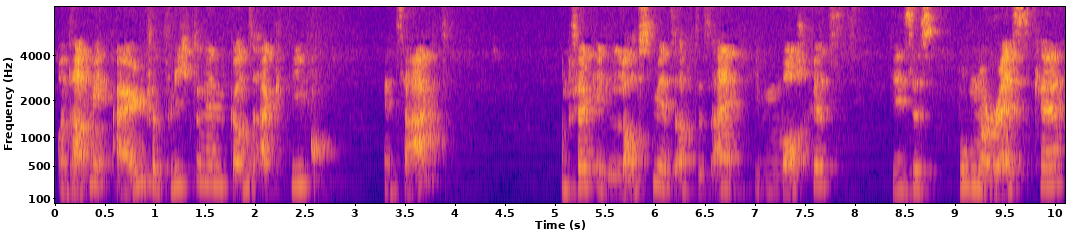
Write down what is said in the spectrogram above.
Und habe mich allen Verpflichtungen ganz aktiv entsagt und gesagt, ich lasse mir jetzt auf das ein. Ich mache jetzt dieses Boomereske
